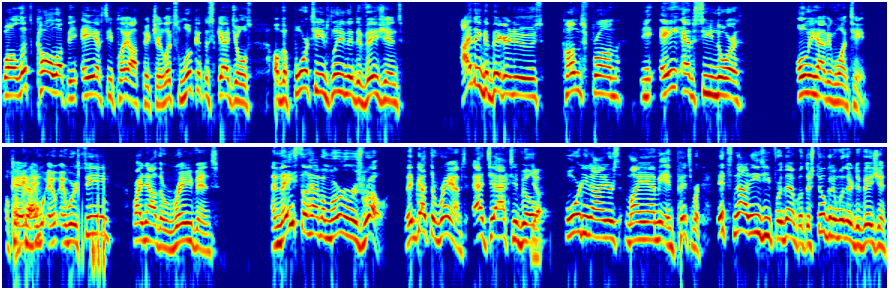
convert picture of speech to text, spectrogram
Well, let's call up the AFC playoff picture. Let's look at the schedules of the four teams leading the divisions. I think the bigger news comes from the AFC North only having one team. Okay. okay. And, and we're seeing right now the Ravens, and they still have a murderer's row. They've got the Rams at Jacksonville. Yep 49ers, Miami, and Pittsburgh. It's not easy for them, but they're still going to win their division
